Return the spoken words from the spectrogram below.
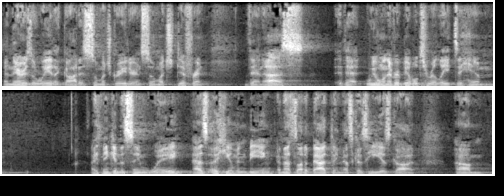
And there is a way that God is so much greater and so much different than us that we will never be able to relate to him, I think, in the same way as a human being. And that's not a bad thing, that's because he is God. Um,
